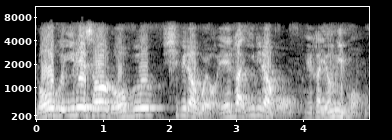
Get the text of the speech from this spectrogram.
로그 1에서 로그 10이라고요. 얘가 1이라고. 얘가 0이고.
